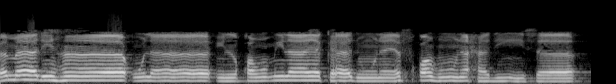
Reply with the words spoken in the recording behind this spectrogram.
فما لهؤلاء القوم لا يكادون يفقهون حديثا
